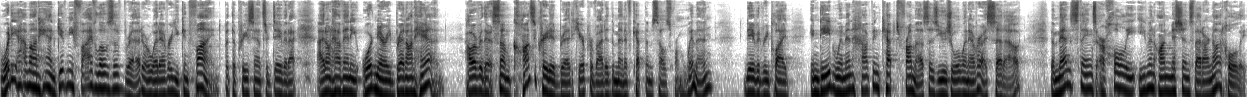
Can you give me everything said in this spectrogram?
What do you have on hand? Give me five loaves of bread or whatever you can find. But the priest answered David, I, I don't have any ordinary bread on hand However, there's some consecrated bread here, provided the men have kept themselves from women. David replied, Indeed, women have been kept from us as usual whenever I set out. The men's things are holy even on missions that are not holy.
